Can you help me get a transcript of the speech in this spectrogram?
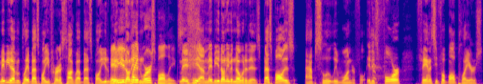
Maybe you haven't played best ball. You've heard us talk about best ball. You Maybe, you you've don't played even worse ball leagues. Maybe, yeah, maybe you don't even know what it is. Best ball is absolutely wonderful. It is for fantasy football players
